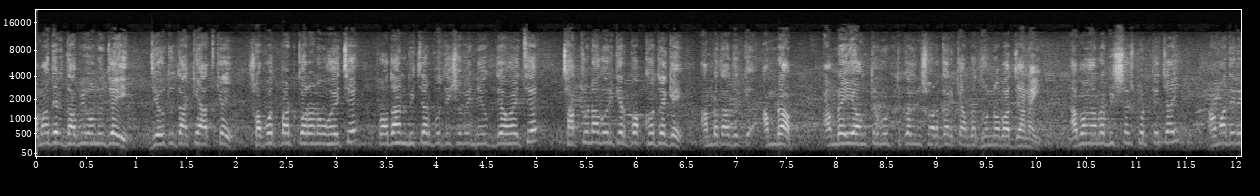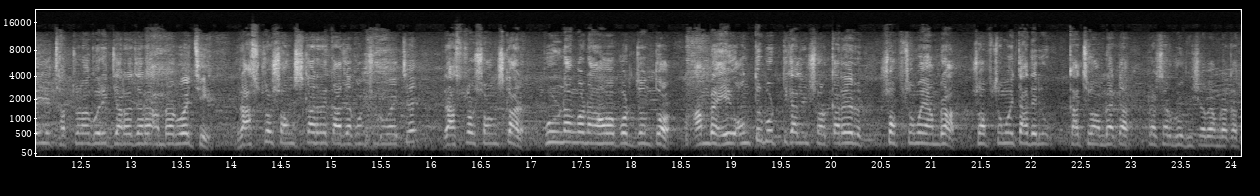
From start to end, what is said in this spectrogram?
আমাদের দাবি অনুযায়ী, যেহেতু তাকে আজকে শপথ পাঠ করানো হয়েছে, প্রধান বিচারপতি হিসেবে নিয়োগ দেওয়া হয়েছে, ছাত্র নাগরিকের পক্ষ থেকে আমরা তাদেরকে, আমরা আমরা এই অন্তর্বর্তীকালীন সরকারকে আমরা ধন্যবাদ জানাই। এবং আমরা বিশ্বাস করতে চাই, আমাদের এই যে ছাত্র নাগরিক যারা যারা আমরা রয়েছে, রাষ্ট্র সংস্কারের কাজ এখন শুরু হয়েছে, রাষ্ট্র সংস্কার পূর্ণাঙ্গ না হওয়া পর্যন্ত আমরা এই অন্তর্বর্তীকালীন সরকারের সবসময় আমরা, সবসময় তাদের কাছেও আমরা একটা প্রেশার গ্রুপ হিসাবে আমরা কাজ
